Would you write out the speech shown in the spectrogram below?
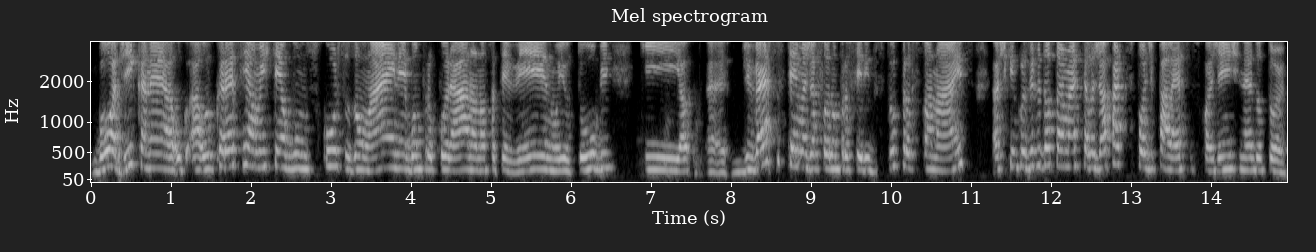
boa dica, né? O, o Cresce realmente tem alguns cursos online, é bom procurar na nossa TV, no YouTube, que é, diversos temas já foram proferidos por profissionais. Acho que, inclusive, o doutor Marcelo já participou de palestras com a gente, né, doutor?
